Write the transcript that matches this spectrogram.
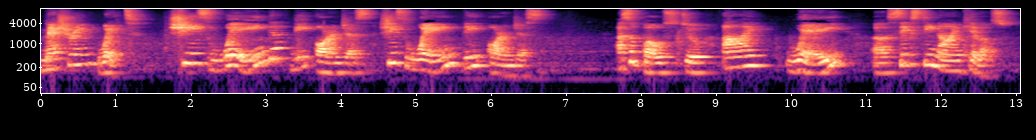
measuring weight. She's weighing the oranges. She's weighing the oranges. As opposed to I weigh uh, 69 kilos.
